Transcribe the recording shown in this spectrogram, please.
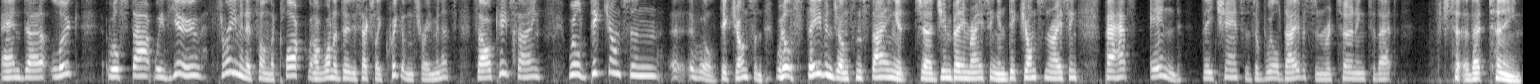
And uh, Luke, we'll start with you. Three minutes on the clock. I want to do this actually quicker than three minutes, so I'll keep saying, will Dick Johnson, uh, well, Dick Johnson, will Steven Johnson staying at uh, Jim Beam Racing and Dick Johnson Racing perhaps end the chances of Will Davison returning to that to that team?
